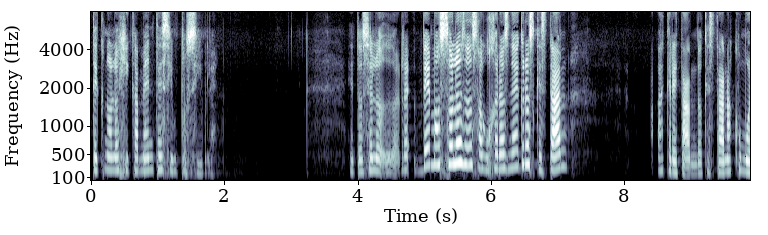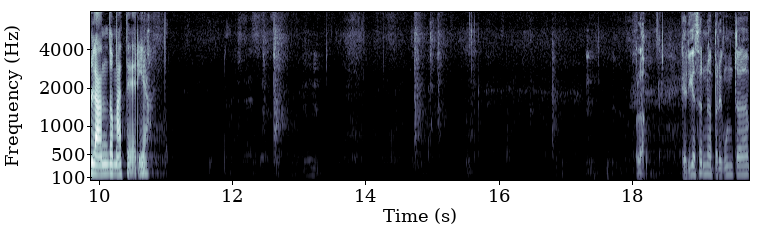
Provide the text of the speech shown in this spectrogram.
tecnológicamente es imposible. Entonces vemos solo los agujeros negros que están acretando, que están acumulando materia. Quería hacer una pregunta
